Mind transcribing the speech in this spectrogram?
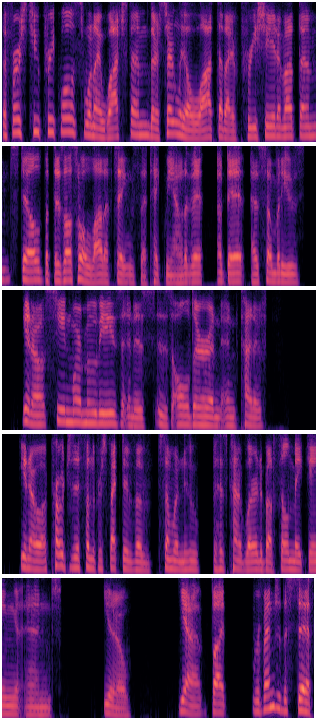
the first two prequels, when I watch them, there's certainly a lot that I appreciate about them still, but there's also a lot of things that take me out of it a bit as somebody who's, you know, seen more movies and is is older and and kind of, you know, approaches it from the perspective of someone who has kind of learned about filmmaking and, you know, yeah. But Revenge of the Sith,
